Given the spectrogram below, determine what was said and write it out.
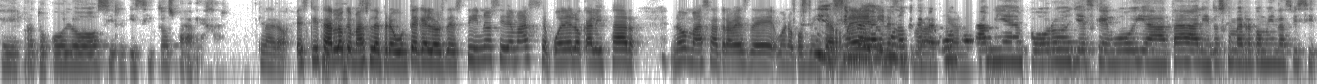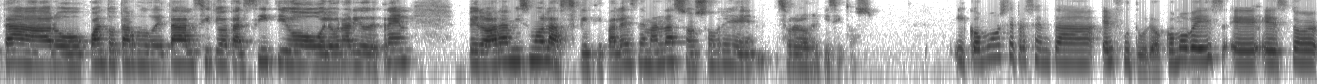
eh, protocolos y requisitos para viajar. Claro, es quizás lo que más le pregunte, que los destinos y demás se puede localizar ¿no? más a través de, bueno, pues de internet. Siempre hay alguno que te pregunta también por, oye, es que voy a tal, y entonces ¿qué me recomiendas visitar? O cuánto tardo de tal sitio a tal sitio, o el horario de tren. Pero ahora mismo las principales demandas son sobre, sobre los requisitos. ¿Y cómo se presenta el futuro? ¿Cómo veis eh, esto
